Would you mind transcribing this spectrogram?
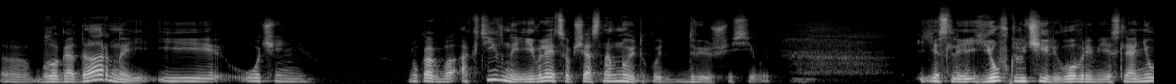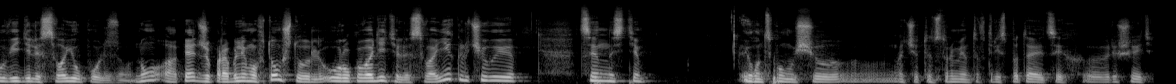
благодарной и очень ну, как бы активной и является вообще основной такой движущей силой если ее включили вовремя, если они увидели свою пользу. Но опять же проблема в том, что у руководителя свои ключевые ценности, и он с помощью значит, инструментов ТРИС пытается их э, решить.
